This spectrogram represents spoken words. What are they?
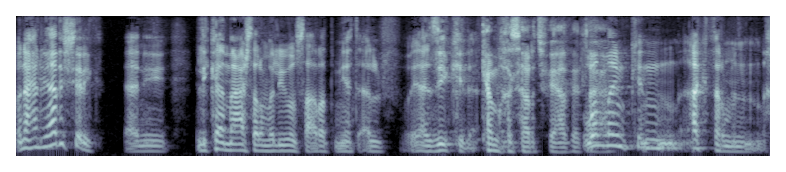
ونحن في هذه الشركة. يعني اللي كان مع 10 مليون صارت مئة ألف يعني زي كذا. كم خسرت في هذه والله يمكن أكثر من 95%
